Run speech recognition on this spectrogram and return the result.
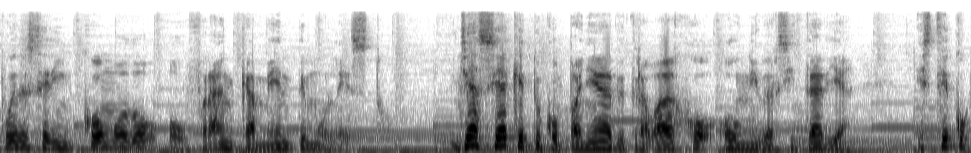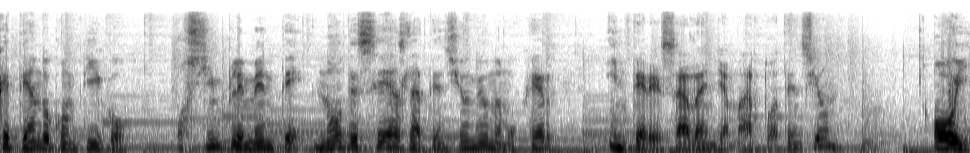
puede ser incómodo o francamente molesto. Ya sea que tu compañera de trabajo o universitaria esté coqueteando contigo o simplemente no deseas la atención de una mujer interesada en llamar tu atención. Hoy,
